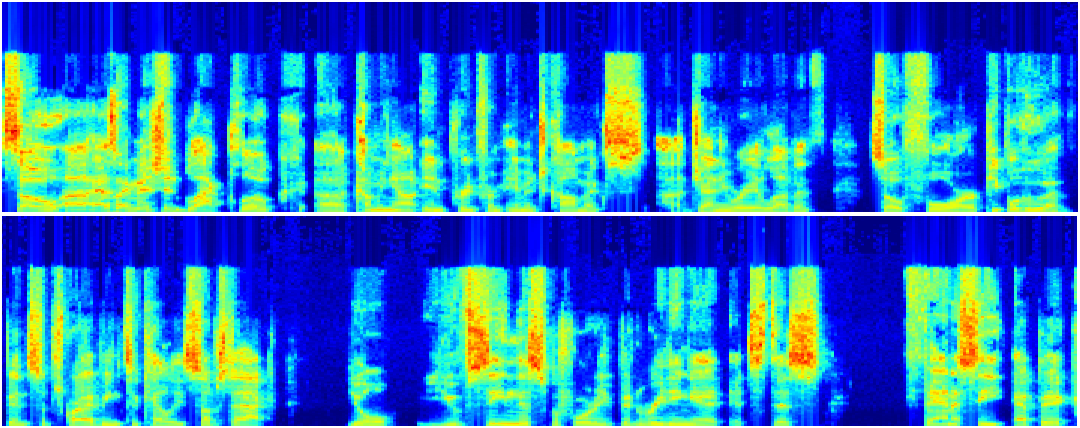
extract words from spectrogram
So, uh, as I mentioned, Black Cloak uh, coming out in print from Image Comics uh, January 11th. So, for people who have been subscribing to Kelly's Substack, you'll you've seen this before. You've been reading it. It's this fantasy epic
